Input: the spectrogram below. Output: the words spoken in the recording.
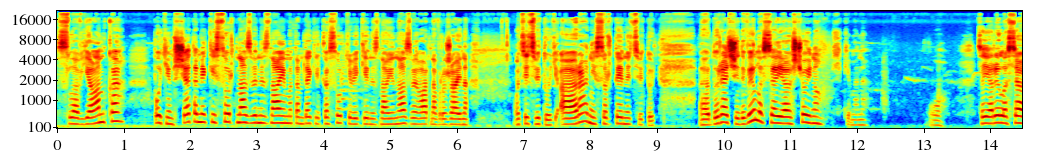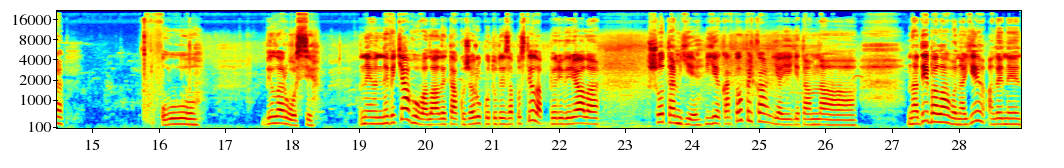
слав'янка. Потім ще там якийсь сорт, назви не знаємо, там декілька сортів, які не знаю назви, гарна, врожайна. Оці цвітуть, а ранні сорти не цвітуть. Е, До речі, дивилася я щойно. Скільки мене? О, це я рилася у Білорусі. Не, не витягувала, але так уже руку туди запустила, перевіряла, що там є. Є картопелька, я її там на, надибала, вона є, але не,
